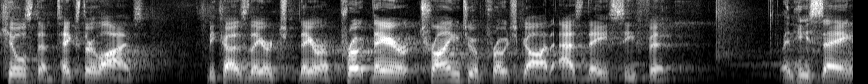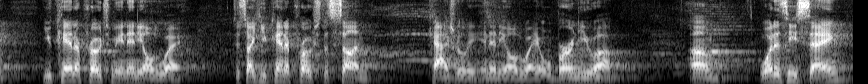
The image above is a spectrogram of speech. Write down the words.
kills them, takes their lives, because they are, they are, appro- they are trying to approach God as they see fit. And He's saying, You can't approach me in any old way. Just like you can't approach the sun casually in any old way, it will burn you up. Um, what is he saying?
